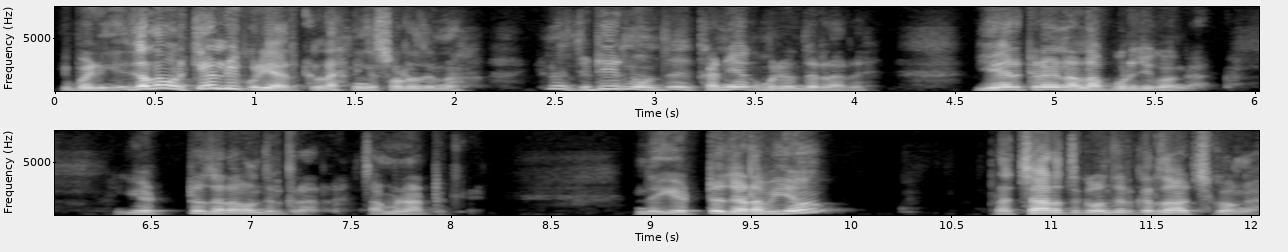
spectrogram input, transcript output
இப்போ இதெல்லாம் ஒரு கேள்விக்குறியா இருக்குல்ல? நீங்கள் சொல்கிறது என்ன? ஏன்னா திடீர்னு வந்து கன்னியாகுமரி வந்துடுறாரு. ஏற்கனவே நல்லா புரிஞ்சுக்கோங்க. எட்டு தடவை வந்திருக்கிறாரு தமிழ்நாட்டுக்கு. இந்த எட்டு தடவையும் பிரச்சாரத்துக்கு வந்திருக்கிறதா வச்சுக்கோங்க.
